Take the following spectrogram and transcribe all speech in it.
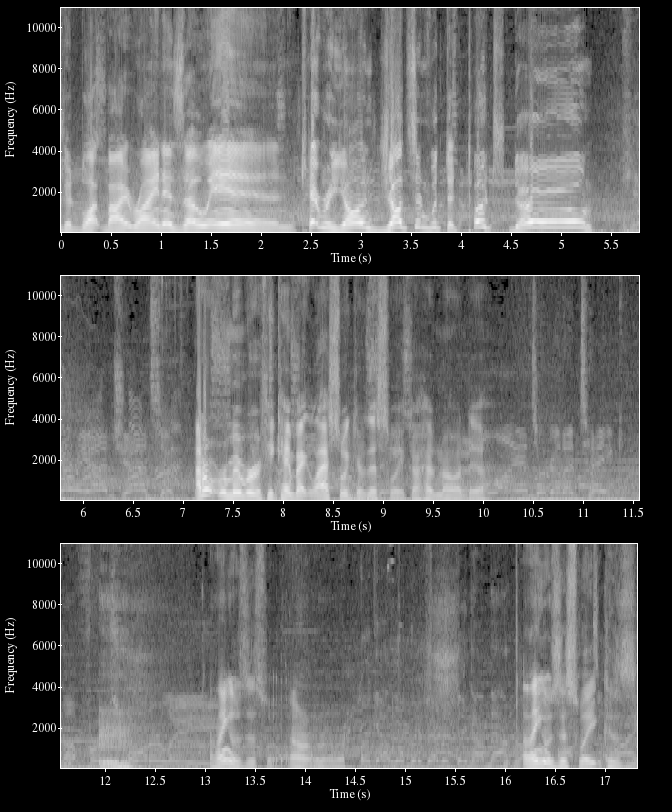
Good block by Ryan Izzo. And Kerryon Johnson with the touchdown. I don't remember if he came back last week or this week. I have no idea. I think it was this week. I don't remember. I think it was this week because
